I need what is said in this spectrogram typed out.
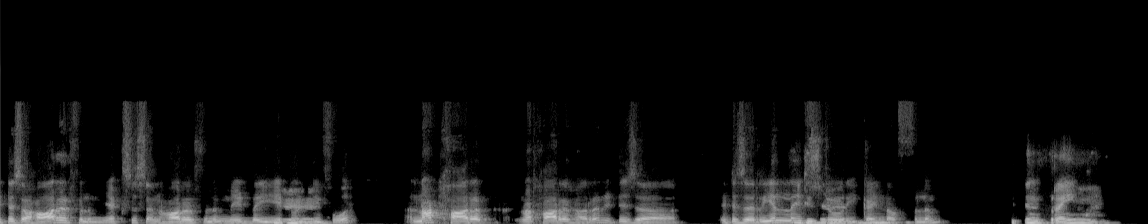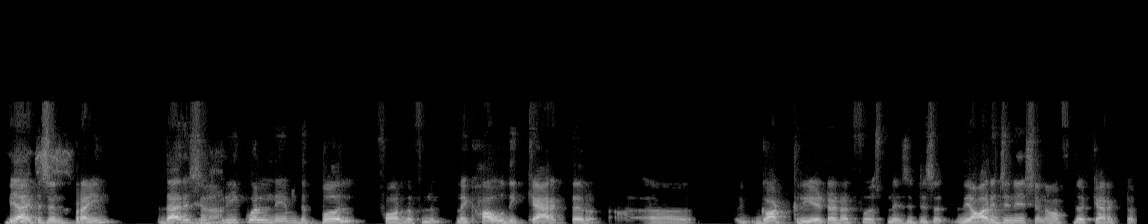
It is a horror film. X is an horror film made by A24. Hmm. Not horror, not horror horror. It is a it is a real life story in kind of film. it's in Prime. Yeah, it is in. Prime. There is a prequel named Pearl for the film. Like how the character uh, got created at first place. It is a, the origination of the character.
